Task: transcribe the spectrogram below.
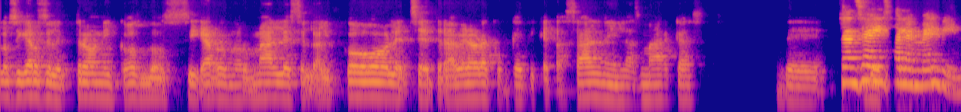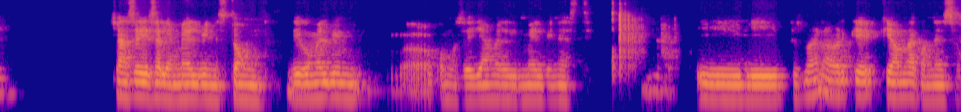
los cigarros electrónicos, los cigarros normales, el alcohol, etcétera. A ver ahora con qué etiqueta salen las marcas de... Chance ahí sale Melvin. Chance ahí sale Melvin Stone. Digo Melvin, oh, ¿cómo se llama el Melvin este? Y, pues bueno, a ver qué, qué, onda con eso.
